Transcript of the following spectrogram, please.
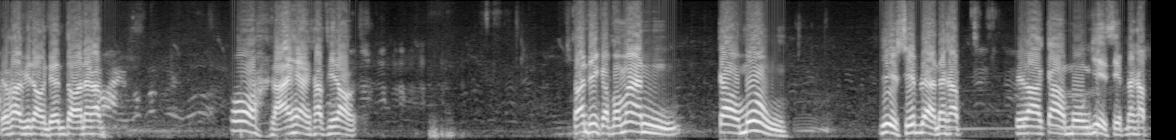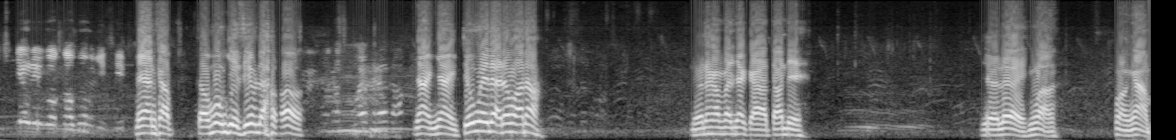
เดี๋ยวพาพี่น้องเดินต่อนะครับโอ้หลายแห่งครับพี่น้อง ตอนนี้กับประมาณเก้าโมงยี่สิบแล้วนะครับ เวลาเก้าโมงยี่สิบนะครับเดี๋ยวนี้ก็เก้าโมงยี่สิบแม่นครับเก้าโมงยี่สิบแล้วเอ้าย่างย่างจุ้งไว้เลยนะวะเนาะเดี๋ยวนะครับบรรยากาศตอนนี้ เยอะเลยง่วงง่วงงาม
